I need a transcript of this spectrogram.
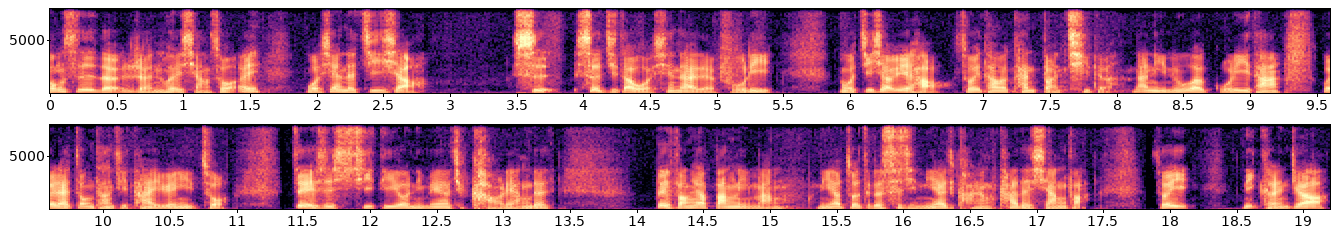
公司的人会想说：“哎，我现在的绩效是涉及到我现在的福利，我绩效越好，所以他会看短期的。那你如果鼓励他，未来中长期他也愿意做，这也是 CTO 里面要去考量的。对方要帮你忙，你要做这个事情，你要去考量他的想法，所以你可能就要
